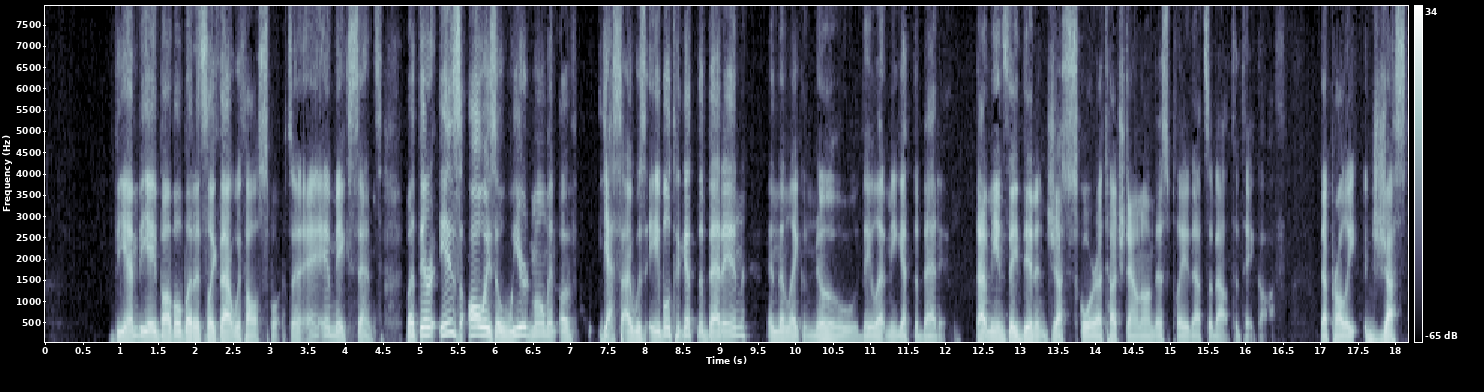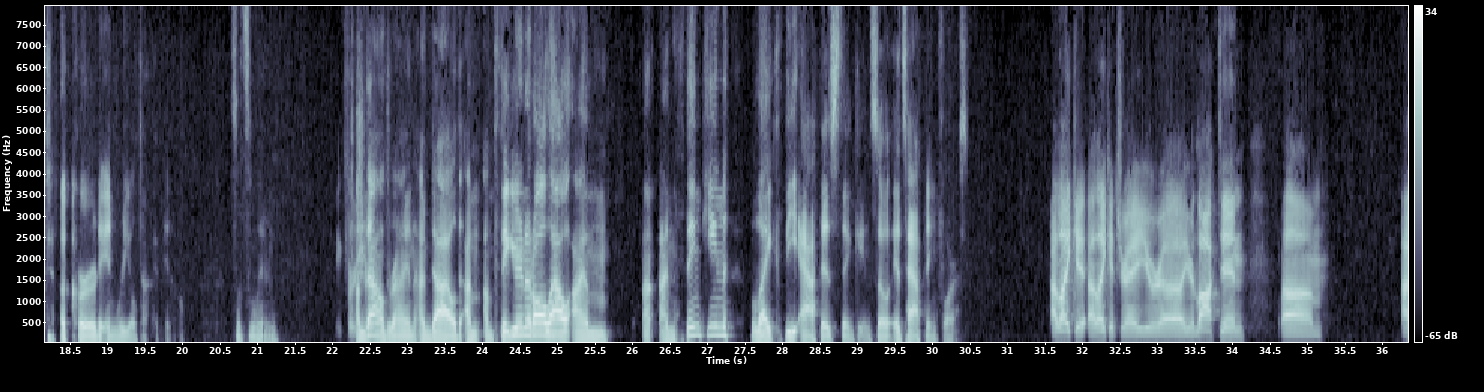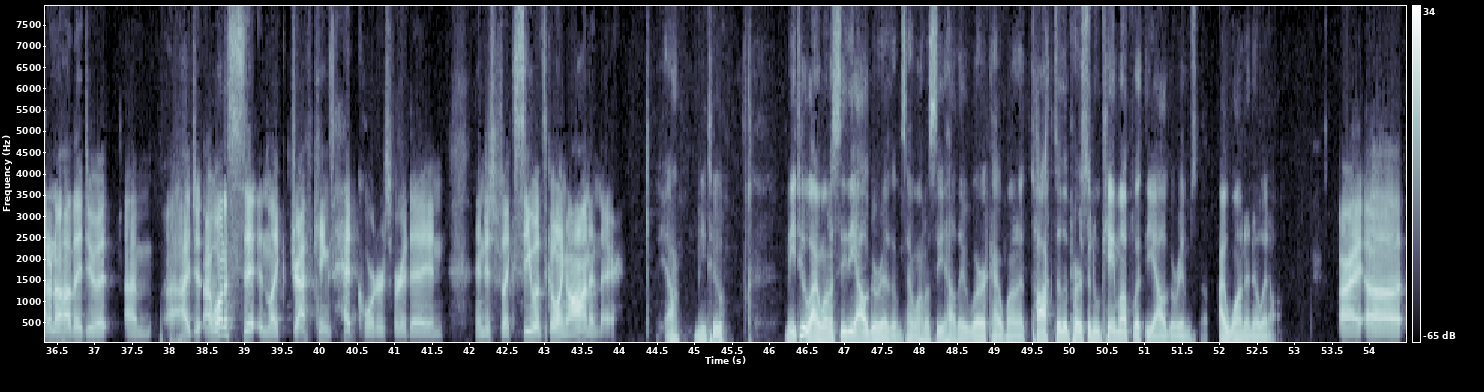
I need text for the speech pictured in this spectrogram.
the NBA bubble, but it's like that with all sports. It, it makes sense. But there is always a weird moment of, yes, I was able to get the bet in. And then, like, no, they let me get the bet in. That means they didn't just score a touchdown on this play that's about to take off. That probably just occurred in real time, you know. So it's weird. For I'm sure. dialed, Ryan. I'm dialed. I'm I'm figuring it all out. I'm I'm thinking like the app is thinking. So it's happening for us. I like it. I like it, Dre. You're uh, you're locked in. Um, I don't know how they do it. I'm I just I want to sit in like DraftKings headquarters for a day and and just like see what's going on in there. Yeah, me too. Me too. I want to see the algorithms. I want to see how they work. I want to talk to the person who came up with the algorithms. I want to know it all. All right. Uh,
